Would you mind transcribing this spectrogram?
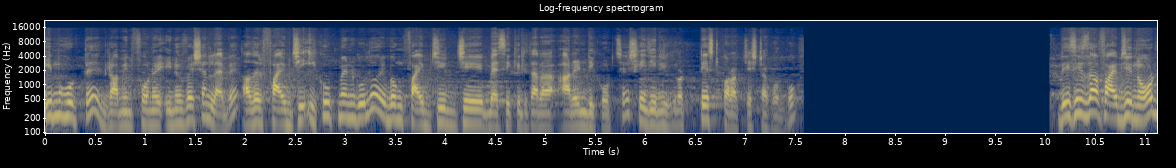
এই মুহূর্তে গ্রামীণ ফোনের ইনোভেশন ল্যাবে তাদের ফাইভ জি ইকুইপমেন্টগুলো এবং ফাইভ জির যে বেসিক্যালি তারা আর করছে, সেই জিনিসগুলো টেস্ট করার চেষ্টা করব। This is the five G node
